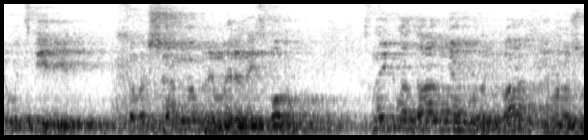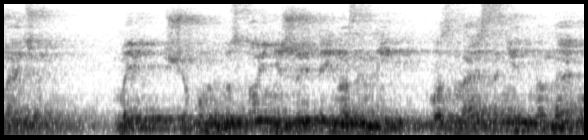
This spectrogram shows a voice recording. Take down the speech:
людський рід совершенно примирений з Богом. Зникла давня боротьба і ворожнеча. Ми, що були недостойні жити і на землі, вознесені на небо.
